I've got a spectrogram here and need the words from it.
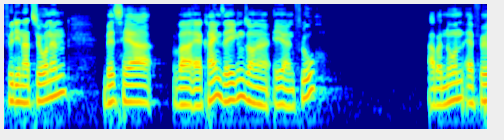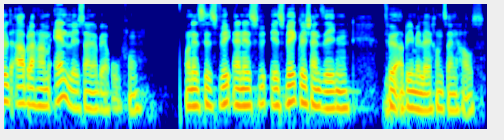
für die Nationen. Bisher war er kein Segen, sondern eher ein Fluch. Aber nun erfüllt Abraham endlich seine Berufung. Und es ist, es ist wirklich ein Segen für Abimelech und sein Haus.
